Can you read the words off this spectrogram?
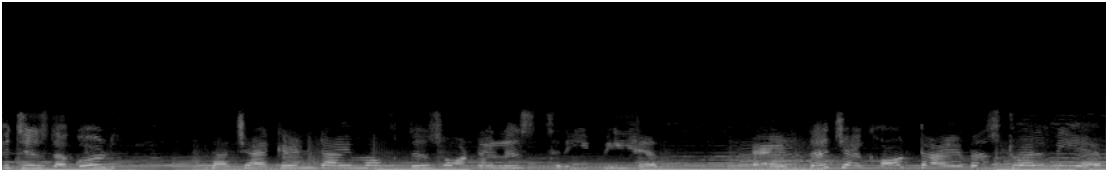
which is the good. The check-in time of this hotel is 3 p.m. and the check-out time is 12 p.m.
